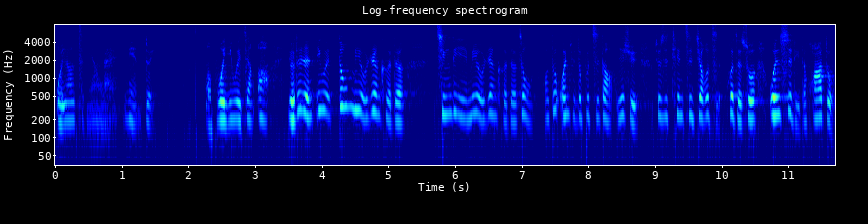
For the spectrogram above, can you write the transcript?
我要怎么样来面对。我不会因为这样哦，有的人因为都没有任何的经历，没有任何的这种，哦，都完全都不知道，也许就是天之骄子，或者说温室里的花朵，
